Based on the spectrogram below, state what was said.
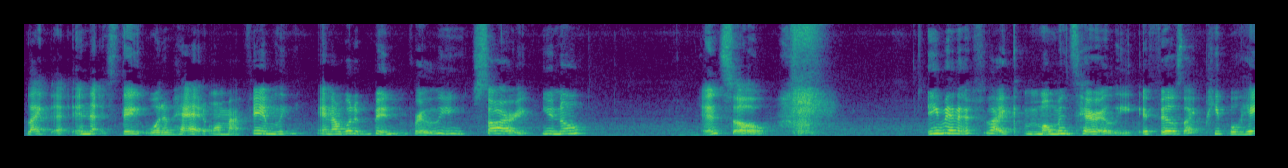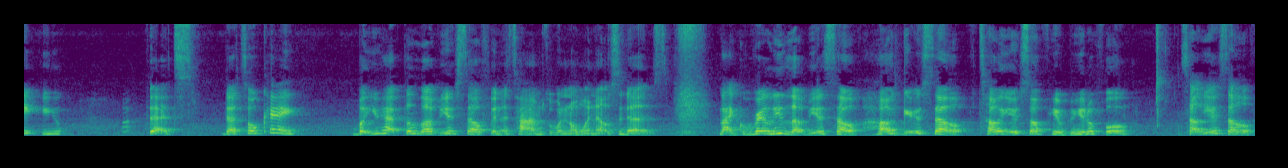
like that in that state would have had on my family and I would have been really sorry you know and so even if like momentarily it feels like people hate you that's that's okay. But you have to love yourself in the times when no one else does. Like really love yourself hug yourself tell yourself you're beautiful tell yourself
